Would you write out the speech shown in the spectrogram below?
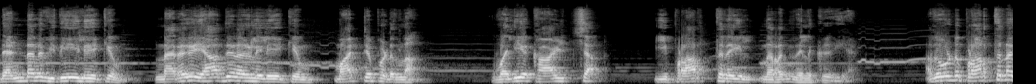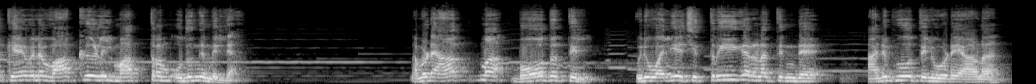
ദണ്ഡന വിധിയിലേക്കും നരകയാതനകളിലേക്കും മാറ്റപ്പെടുന്ന വലിയ കാഴ്ച ഈ പ്രാർത്ഥനയിൽ നിറഞ്ഞു നിൽക്കുകയാണ്. അതുകൊണ്ട് പ്രാർത്ഥന കേവലം വാക്കുകളിൽ മാത്രം ഒതുങ്ങുന്നില്ല. നമ്മുടെ ആത്മബോധത്തിൽ ഒരു വലിയ ചിത്രീകരണത്തിന്റെ അനുഭവത്തിലൂടെയാണ്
